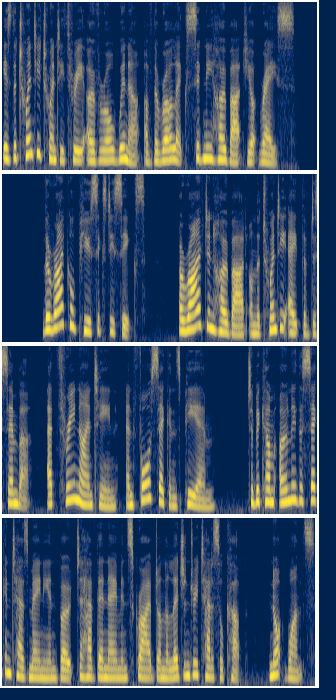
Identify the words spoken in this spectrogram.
is the 2023 overall winner of the Rolex Sydney Hobart Yacht Race. The Reichel Pugh 66 arrived in Hobart on the 28th of December at 3:19 and 4 seconds p.m. to become only the second Tasmanian boat to have their name inscribed on the legendary Tattersall Cup, not once,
